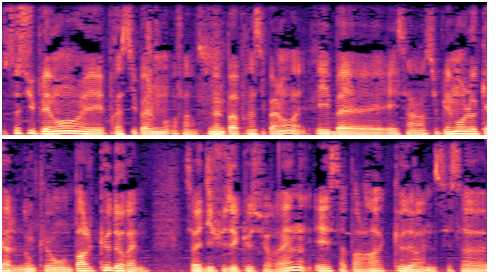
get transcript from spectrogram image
ce supplément est principalement, enfin même pas principalement, et, bah, et c'est un supplément local, donc euh, on parle que de Rennes. Ça va être diffusé que sur Rennes et ça parlera que de Rennes. C'est ça. euh,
